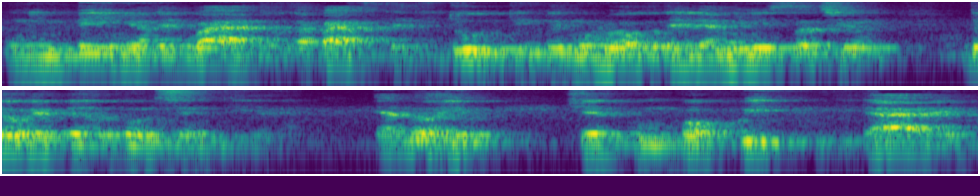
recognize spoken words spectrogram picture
un impegno adeguato da parte di tutti, in primo luogo delle amministrazioni, dovrebbero consentire. E allora io cerco un po' qui di dare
